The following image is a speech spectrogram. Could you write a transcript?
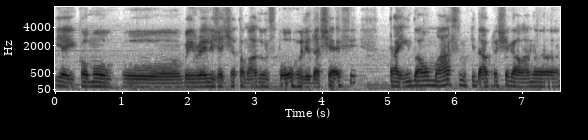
E aí, como o Ben Rayleigh já tinha tomado um esporro ali da chefe, tá indo ao máximo que dá para chegar lá na,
